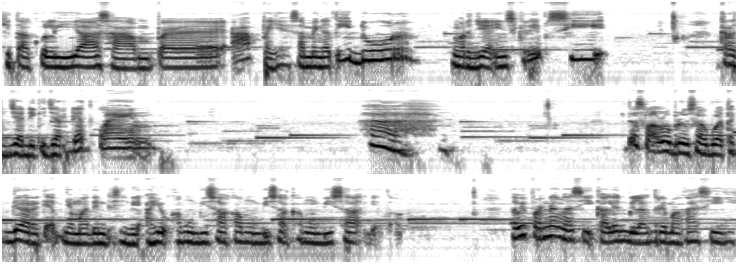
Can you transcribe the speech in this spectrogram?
kita kuliah sampai apa ya sampai nggak tidur ngerjain skripsi kerja dikejar deadline. Hah. kita selalu berusaha buat tegar kayak nyamatin di sini ayo kamu bisa kamu bisa kamu bisa gitu. Tapi pernah nggak sih kalian bilang terima kasih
